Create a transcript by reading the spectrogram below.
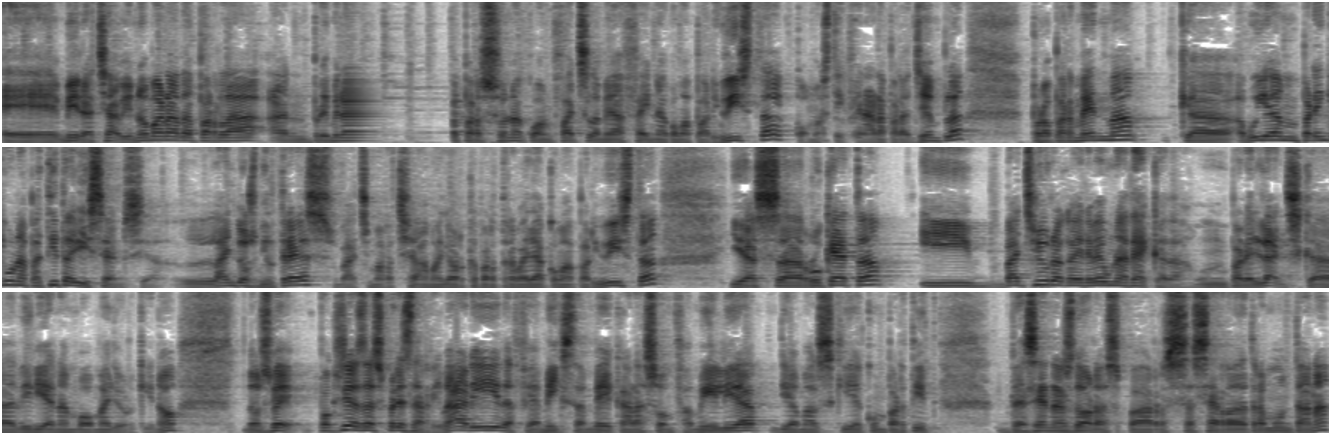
Eh, mira, Xavi, no m'agrada parlar en primera persona quan faig la meva feina com a periodista, com estic fent ara, per exemple, però permet-me que avui em prengui una petita llicència. L'any 2003 vaig marxar a Mallorca per treballar com a periodista i a Roqueta i vaig viure gairebé una dècada, un parell d'anys que dirien en bon mallorquí, no? Doncs bé, pocs dies després d'arribar-hi, de fer amics també, que ara som família, i amb els qui he compartit desenes d'hores per sa serra de Tramuntana,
